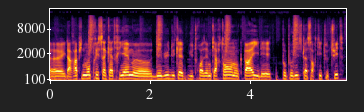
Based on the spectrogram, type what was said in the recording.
Euh, il a rapidement pris sa quatrième euh, au début du, troisième quart-temps, donc pareil, il est Popovic l'a sorti tout de suite.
